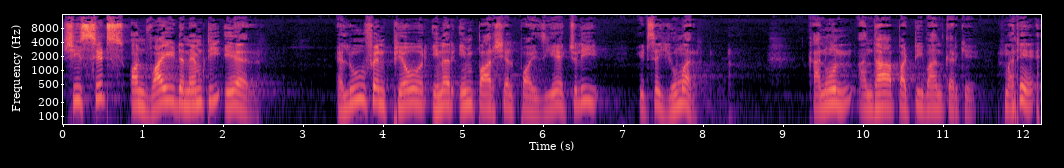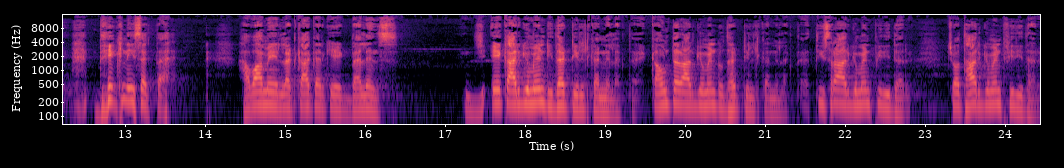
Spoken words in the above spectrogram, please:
she sits on wide and empty air aloof and pure inner impartial poise ये एक्चुअली इट्स ए ह्यूमर कानून अंधा पट्टी बाँध करके। माने, देख नहीं सकता है। हवा में लटका करके एक बैलेंस एक आर्ग्यूमेंट इधर टिल्ट करने लगता है। काउंटर आर्ग्यूमेंट उधर टिल्ट करने लगता है। तीसरा आर्ग्यूमेंट फिर इधर। चौथा आर्ग्यूमेंट फिर इधर।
